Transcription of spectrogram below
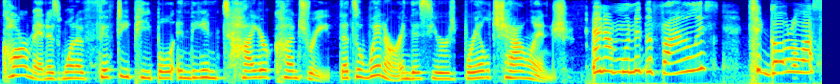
Carmen is one of 50 people in the entire country that's a winner in this year's Braille Challenge. and I'm one of the finalists to go to Los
